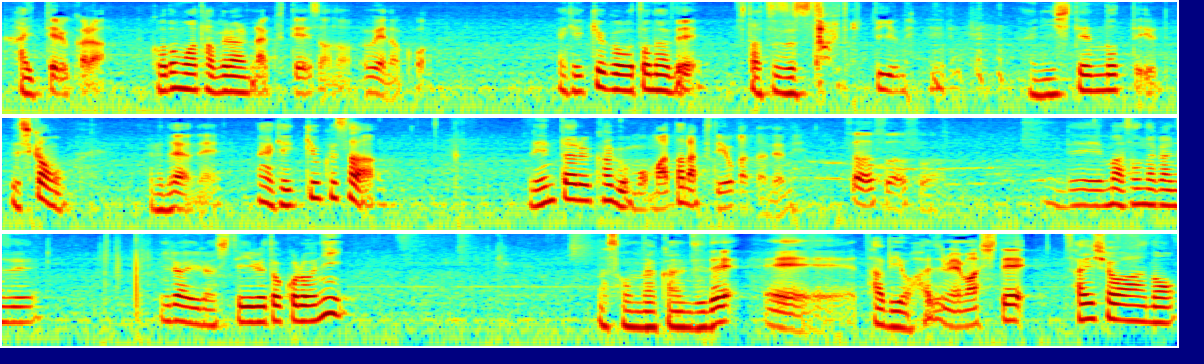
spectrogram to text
入ってるから子供は食べられなくてその上の子は。結局大人で2つずつ食べたっていうね。何してんのっていう。でしかもあれだよね。なんか結局さレンタル家具も待たなくてよかったんだよね。そうそうそうでまあそんな感じでイライラしているところに、まあ、そんな感じで、えー旅を始めまして最初はあの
